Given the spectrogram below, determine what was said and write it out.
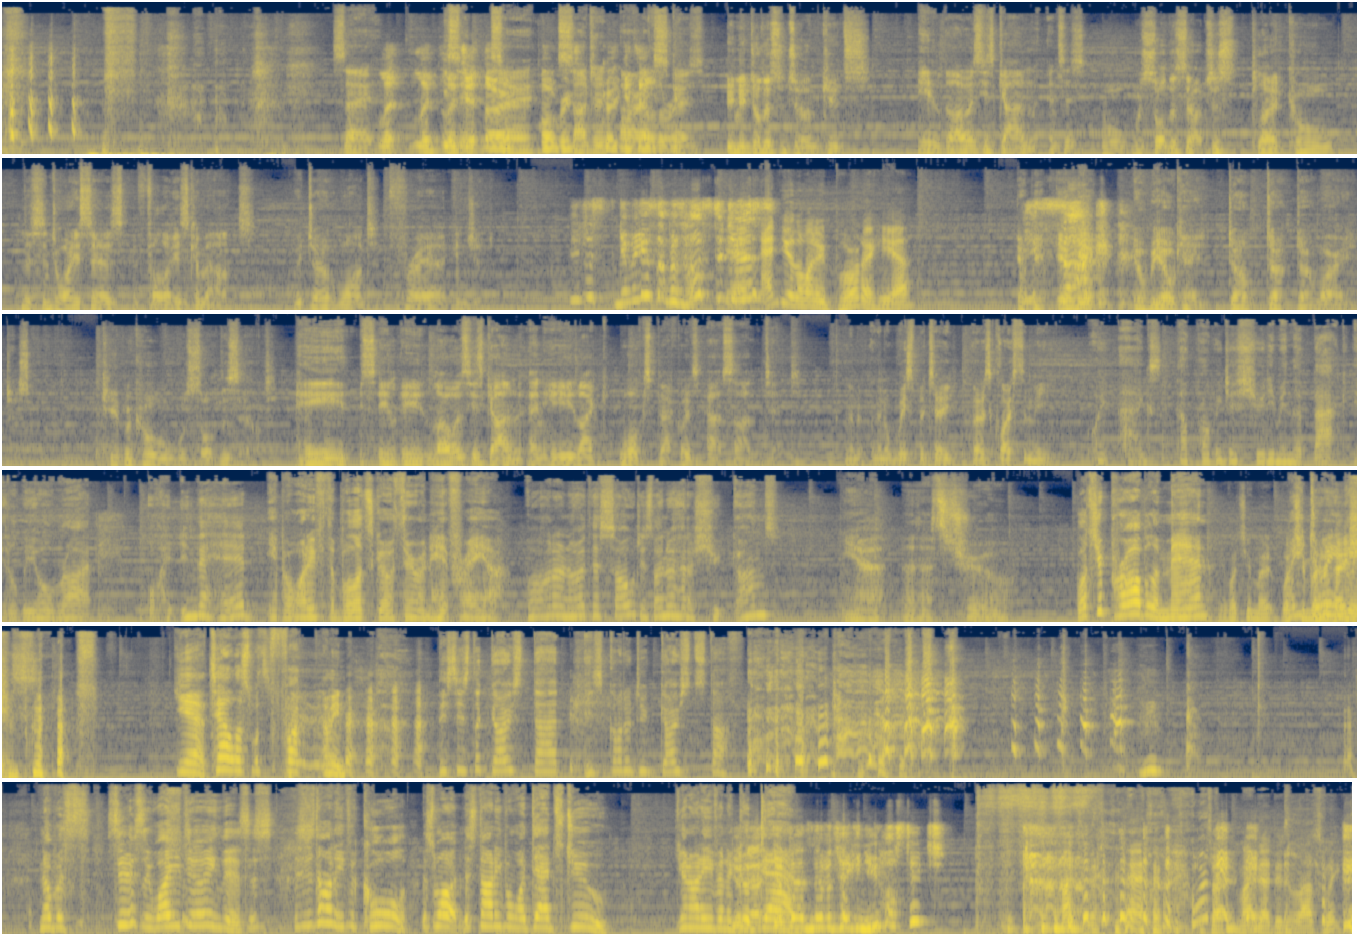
So Le- le- so- legit though, so Baldrick Sergeant go- gets out of Oryx the room. goes. You need to listen to them, kids. He lowers his gun and says, We'll, we'll sort this out. Just play it cool, listen to what he says, and follow his commands. We don't want Freya injured. You're just giving us up as hostages. and you're the one who brought her here. It'll You be, suck! It'll be, it'll be okay. Don't, don't, don't worry. Just keep it cool. We'll sort this out. he, he he lowers his gun and he like walks backwards outside the tent. I'm gonna, I'm gonna whisper to whoever's close to me. Oi, Ags, they'll probably just shoot him in the back. It'll be all right. Or in the head. Yeah, but what if the bullets go through and hit Freya? Oh, I don't know. They're soldiers. They know how to shoot guns. Yeah, uh, that's true. What's your problem, man? Yeah, what's your mo- what's you your doing motivation? Yeah, tell us what's the fuck. I mean, This is the ghost, Dad. He's got to do ghost stuff. no, but s- seriously, why are you doing this? This this is not even cool. This what? This not even what dads do. You're not even a Your, good dad, your dad. dad's never taken you hostage? Sorry, my dad did it last week.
